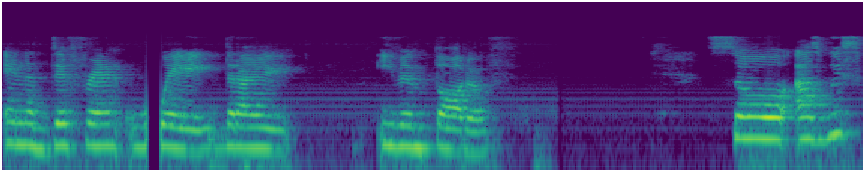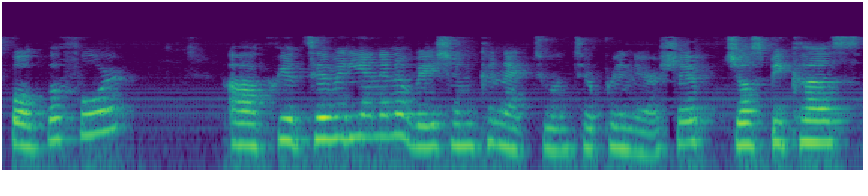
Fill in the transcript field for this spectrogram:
in a different way that I even thought of. So as we spoke before, uh, creativity and innovation connect to entrepreneurship just because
